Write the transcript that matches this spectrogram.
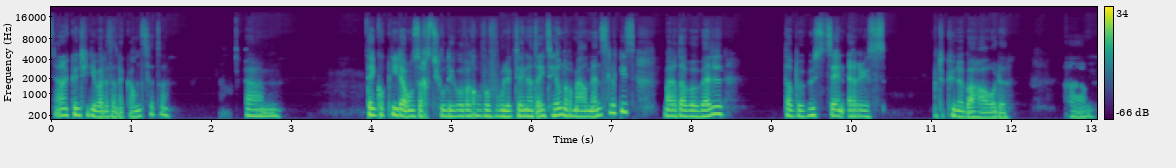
ja, dan kun je die wel eens aan de kant zetten. Um, ik denk ook niet dat we ons daar schuldig over hoeven voelen. Ik denk dat dat iets heel normaal menselijk is, maar dat we wel dat bewustzijn ergens moeten kunnen behouden. Um,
